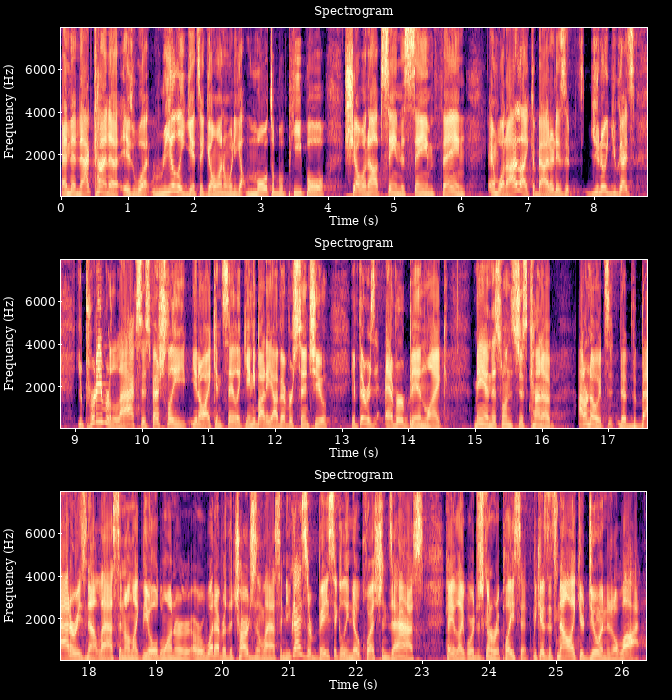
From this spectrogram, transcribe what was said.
And then that kind of is what really gets it going. And when you got multiple people showing up saying the same thing. And what I like about it is, that, you know, you guys, you're pretty relaxed, especially, you know, I can say like anybody I've ever sent you, if there has ever been like, man, this one's just kind of, I don't know, it's the, the battery's not lasting on like the old one or, or whatever, the charge isn't lasting. You guys are basically no questions asked. Hey, like we're just going to replace it because it's not like you're doing it a lot.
